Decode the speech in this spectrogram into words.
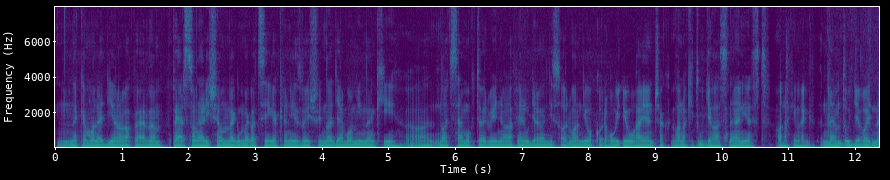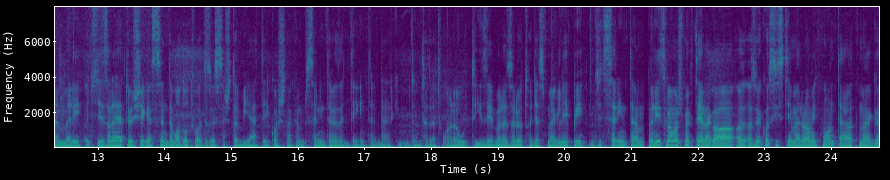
nekem van egy ilyen alapelvem personálisan, meg, meg a cégekre nézve is, hogy nagyjából mindenki a nagy számok törvény alapján ugyanannyiszor van jókor, hogy jó helyen, csak van, aki tudja használni ezt, van, aki meg nem tudja, vagy nem meri. Úgyhogy ez a lehetőség ez szerintem adott volt az összes többi játékosnak, szerintem ez egy tény, tehát bárki dönthetett volna úgy tíz évvel ezelőtt, hogy ezt meglépi. Úgyhogy szerintem nagyon izgalmas, meg tényleg a, az ökoszisztémáról, amit mondtál, ott meg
